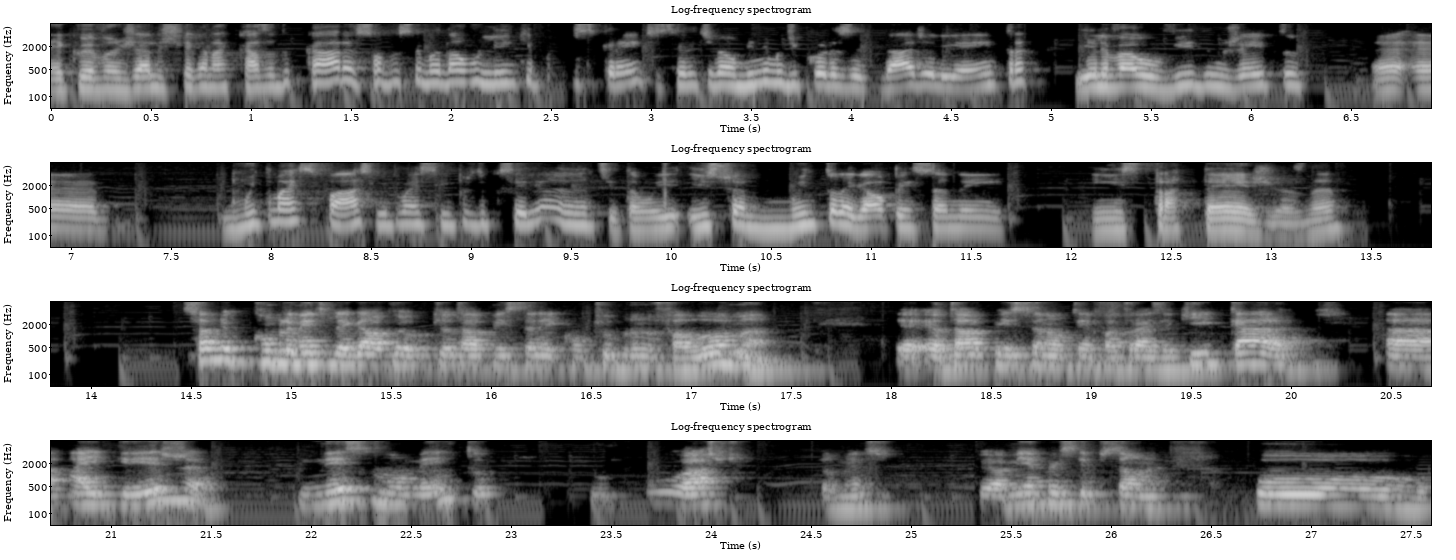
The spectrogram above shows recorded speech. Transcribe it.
é que o evangelho chega na casa do cara, é só você mandar um link para os crentes, se ele tiver o um mínimo de curiosidade, ele entra e ele vai ouvir de um jeito é, é, muito mais fácil, muito mais simples do que seria antes. Então, isso é muito legal pensando em, em estratégias, né? Sabe um complemento legal que eu, que pensando aí com o que o Bruno falou, mano? É, eu tava pensando há um tempo atrás aqui, cara, a, a igreja nesse momento, eu acho, pelo menos a minha percepção, né? O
